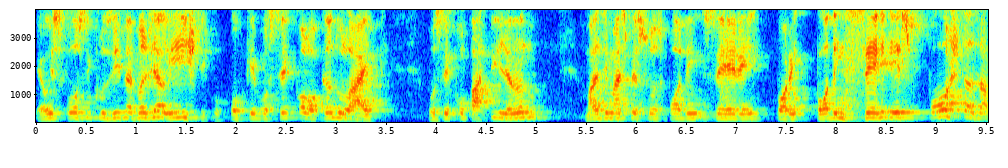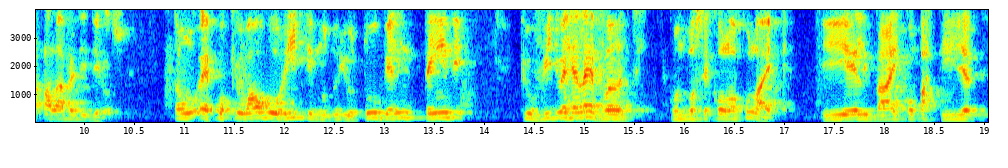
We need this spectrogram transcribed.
É um esforço, inclusive, evangelístico, porque você colocando like, você compartilhando, mais e mais pessoas podem, serem, podem, podem ser expostas à palavra de Deus. Então, é porque o algoritmo do YouTube, ele entende que o vídeo é relevante quando você coloca o like. E ele vai e compartilha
